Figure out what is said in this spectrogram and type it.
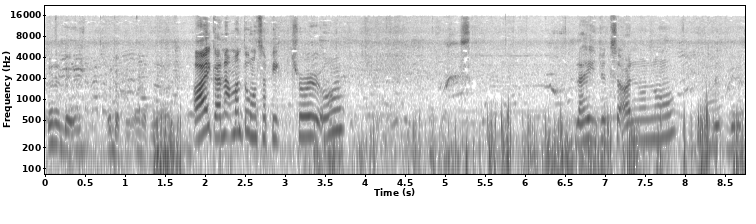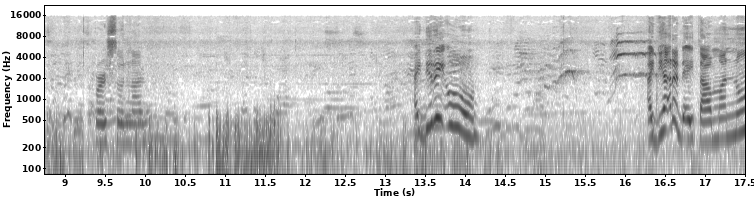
Ano din? Ano po? Ano po? Ay, kana man tungod sa picture, oh. Lahi jud sa ano, no? Personal. Ay, diri, oh. Ay, di ara ay taman, no?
